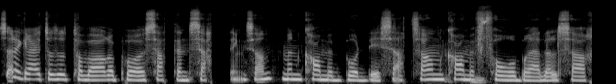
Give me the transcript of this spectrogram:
så er det greit å ta vare på å sette en setting, sant? men hva med bodyset? Sant? Hva med forberedelser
